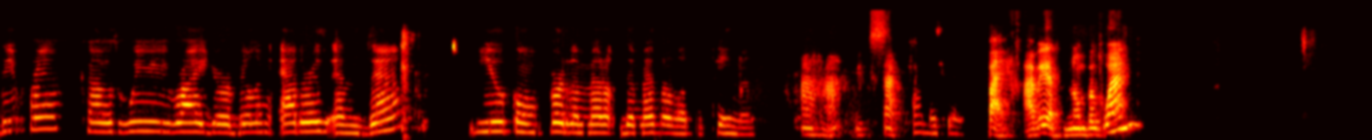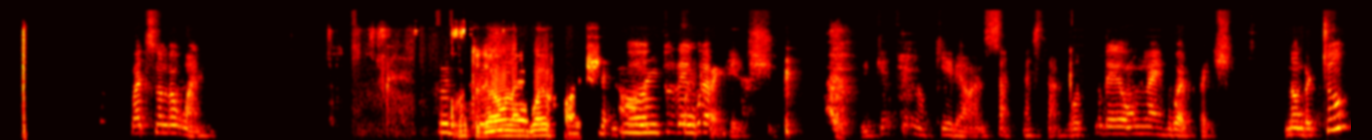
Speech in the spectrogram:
different because we write your billing address and then you convert the method, the method of the payment. Ajá, exacto. Understand? Vaya, a ver, number one. What's number one? Go Go to the online web page. Go to the web web page. page. ¿Y qué que no quiere avanzar? Ahí está. Go to the online web page. Number two,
